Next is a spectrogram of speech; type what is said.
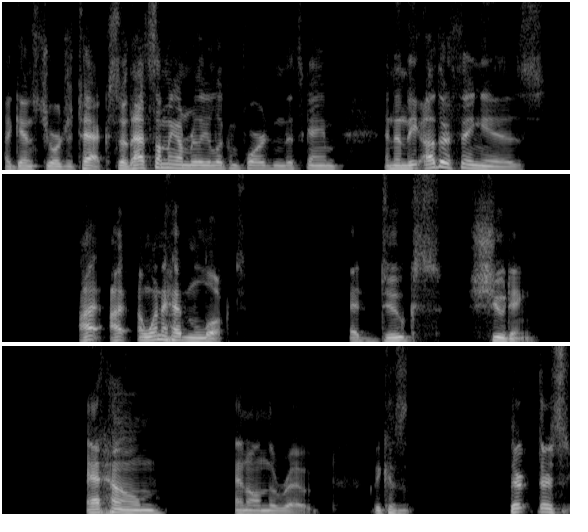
against Georgia Tech. So that's something I'm really looking forward in this game. And then the other thing is, I, I, I went ahead and looked at Duke's shooting at home and on the road because there, there's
